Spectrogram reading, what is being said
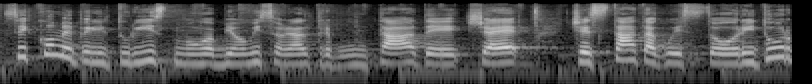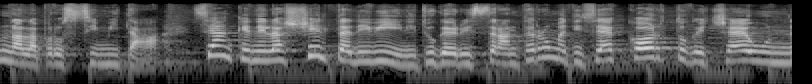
se come per il turismo che abbiamo visto nelle altre puntate c'è, stata questo ritorno alla prossimità, se anche nella scelta dei vini, tu che hai un ristorante a Roma ti sei accorto che c'è un,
